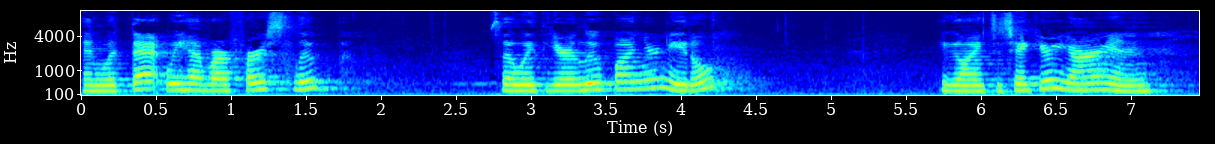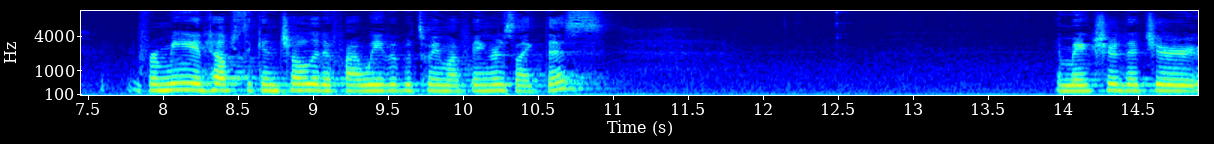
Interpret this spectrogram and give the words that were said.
And with that, we have our first loop. So with your loop on your needle, you're going to take your yarn and for me it helps to control it if I weave it between my fingers like this. And make sure that your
